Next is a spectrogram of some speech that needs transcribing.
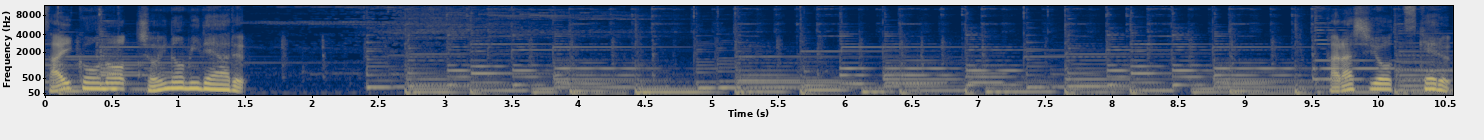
最高のちょい飲みである。からしをつける。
